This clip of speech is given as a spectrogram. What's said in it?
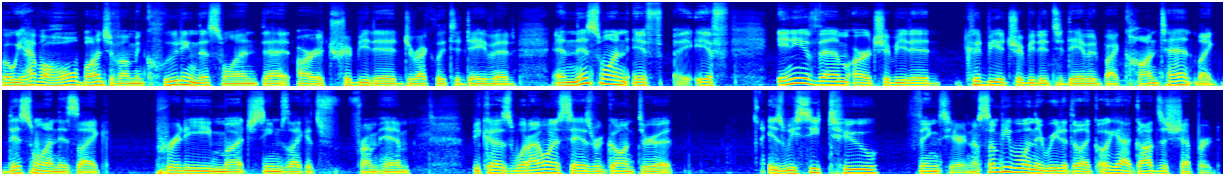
But we have a whole bunch of them, including this one, that are attributed directly to David. And this one, if if any of them are attributed, could be attributed to David by content. Like this one is like pretty much seems like it's from him because what I want to say as we're going through it is we see two things here. Now, some people, when they read it, they're like, oh, yeah, God's a shepherd.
